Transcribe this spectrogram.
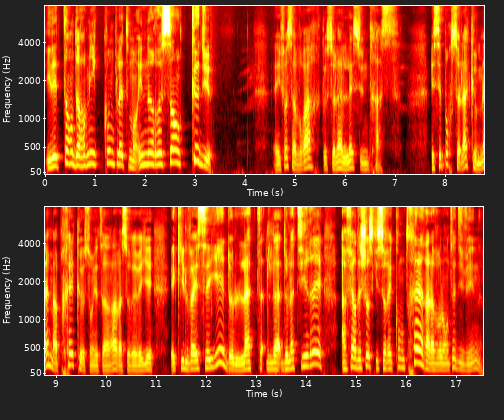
Il est endormi complètement, il ne ressent que Dieu. Et il faut savoir que cela laisse une trace. Et c'est pour cela que même après que son Yetzara va se réveiller et qu'il va essayer de l'attirer à faire des choses qui seraient contraires à la volonté divine,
